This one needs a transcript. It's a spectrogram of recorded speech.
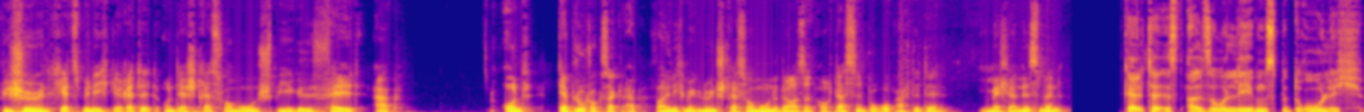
wie schön, jetzt bin ich gerettet und der Stresshormonspiegel fällt ab und der Blutdruck sagt ab, weil nicht mehr genügend Stresshormone da sind. Auch das sind beobachtete Mechanismen. Kälte ist also lebensbedrohlich.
